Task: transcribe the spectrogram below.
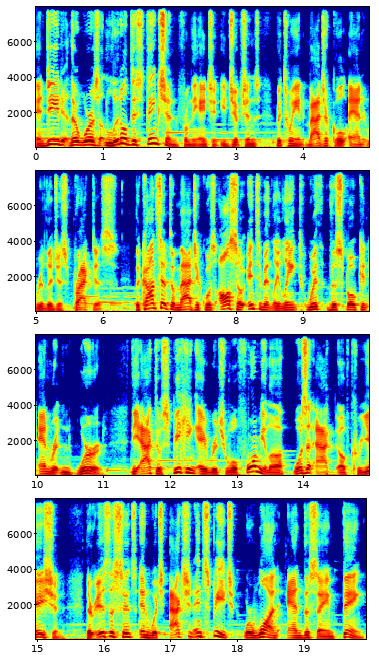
Indeed, there was little distinction from the ancient Egyptians between magical and religious practice. The concept of magic was also intimately linked with the spoken and written word. The act of speaking a ritual formula was an act of creation. There is a sense in which action and speech were one and the same thing.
